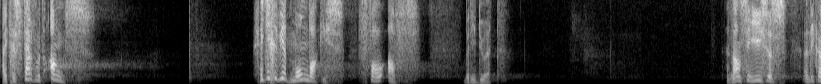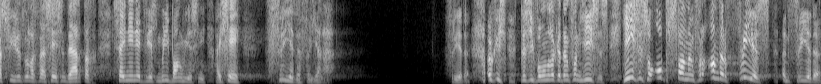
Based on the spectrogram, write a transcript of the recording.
Hy het gesterf met angs. Het jy geweet mombakkies val af by die dood? En dan sê Jesus in Lukas 24 vers 36 sê nie net wees moenie bang wees nie. Hy sê vrede vir julle. Vrede. Oukies, dis die wonderlike ding van Jesus. Jesus se opstanding verander vrees in vrede.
